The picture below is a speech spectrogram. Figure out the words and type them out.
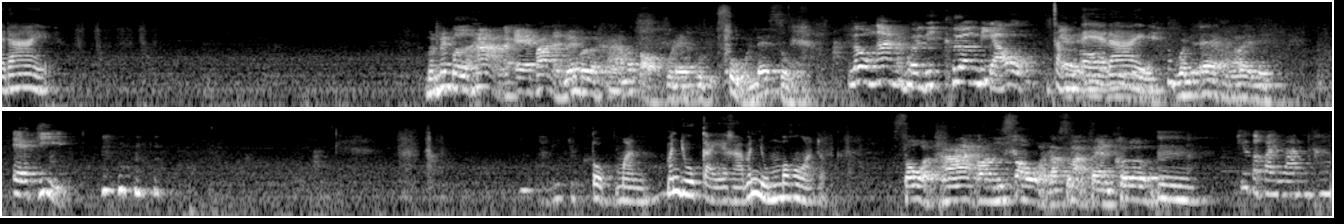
ร์ได้ มันไม่เบอร์ห้านะแอร์บ้านไหนไม่เบอร์ห้ามาต่อกูเลยกูศูนย์ได้ศูนย์ โรงงานมันเพอดิเครื่องเดียวจำแอร์ได้ วันนี้แอร์ของอะไรนี่แอร์กี่ตบมัน มันอยู่ไก่อะค่ะ มันหยุมบ่หอดหรอกโสดค่ะตอนนี้โสดรับสมัครแฟนเพิ่ม อืม ชื่อต่อไปรันค่ะ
